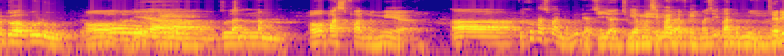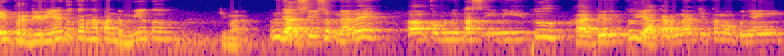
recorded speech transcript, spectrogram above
2020. Oh, Iya, bulan 6. oh pas pandemi ya. Eh, itu pas pandemi enggak sih? Iya, Ya masih Iya, pandemi. Masih pandemi. Jadi berdirinya itu karena pandemi atau gimana? Enggak sih, sebenarnya eh, komunitas ini itu hadir itu ya karena kita mempunyai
